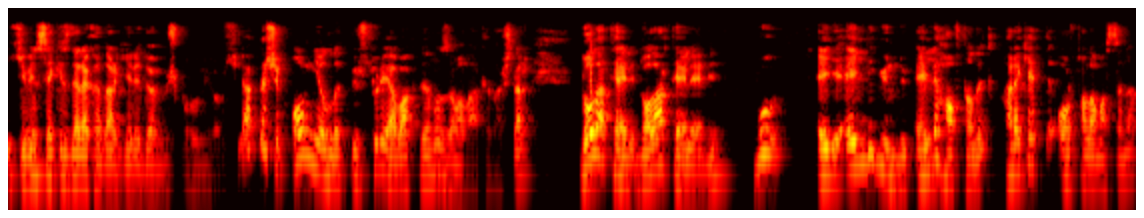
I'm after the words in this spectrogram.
2008'lere kadar geri dönmüş bulunuyoruz. Yaklaşık 10 yıllık bir süreye baktığımız zaman arkadaşlar, dolar TL, dolar TL'nin bu 50 günlük, 50 haftalık hareketli ortalamasının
